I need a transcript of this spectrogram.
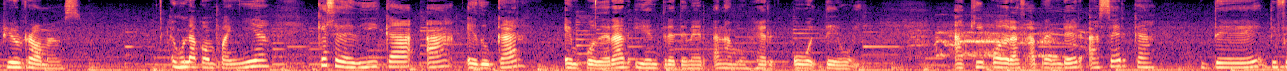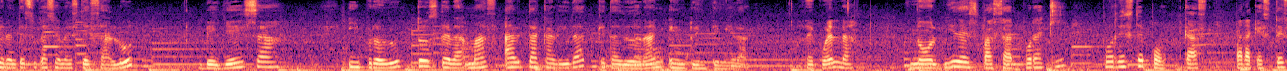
Pure Romance. Es una compañía que se dedica a educar, empoderar y entretener a la mujer de hoy. Aquí podrás aprender acerca de diferentes situaciones de salud, belleza y productos de la más alta calidad que te ayudarán en tu intimidad. Recuerda, no olvides pasar por aquí, por este podcast, para que estés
